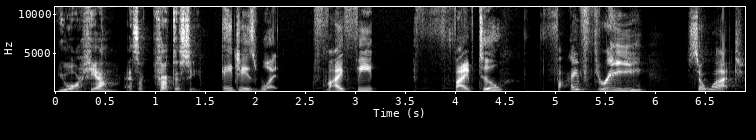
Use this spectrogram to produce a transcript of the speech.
you are here as a courtesy. AJ's what? Five feet? Five two? Five three? So what?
